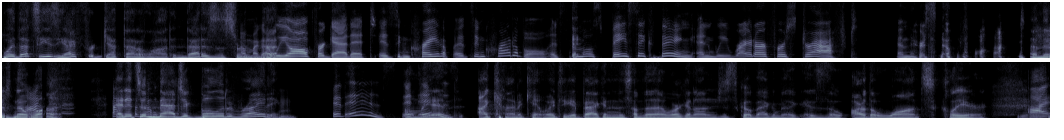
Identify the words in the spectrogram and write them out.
boy, that's easy. I forget that a lot. And that is a sort Oh of my ma- god, we all forget it. It's incredible. It's incredible. It's the It- most basic thing, and we write our first draft, and there's no want. and there's no I- want. I And it's a know. magic bullet of writing. Mhm. It is. oh man, is. I kind of can't wait to get back into something that I'm working on and just go back and be like, is the are the wants clear? Yeah. I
